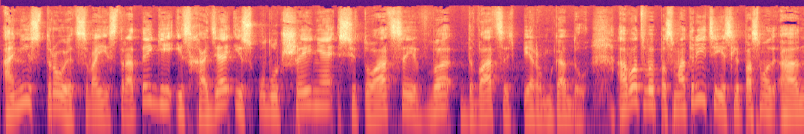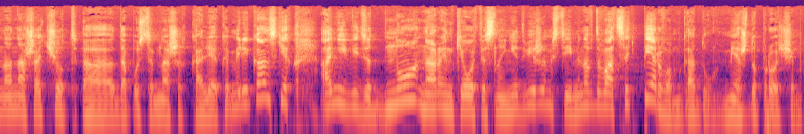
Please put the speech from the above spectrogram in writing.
они строят свои стратегии, исходя из улучшения ситуации в 2021 году. А вот вы посмотрите, если посмотрите на наш отчет, а, допустим, наших коллег американских, они видят дно на рынке офисной недвижимости именно в 2021 году, между прочим.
